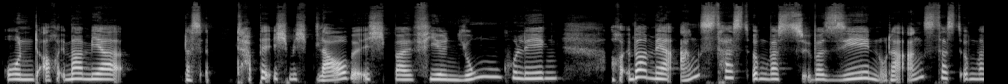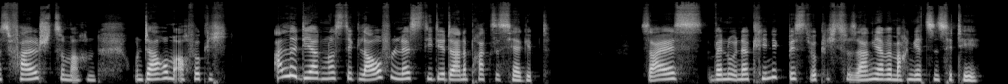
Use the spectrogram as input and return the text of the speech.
und auch immer mehr das tappe ich mich, glaube ich, bei vielen jungen Kollegen auch immer mehr Angst hast, irgendwas zu übersehen oder Angst hast, irgendwas falsch zu machen und darum auch wirklich alle Diagnostik laufen lässt, die dir deine Praxis hergibt. Sei es, wenn du in der Klinik bist, wirklich zu sagen, ja, wir machen jetzt ein CT.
